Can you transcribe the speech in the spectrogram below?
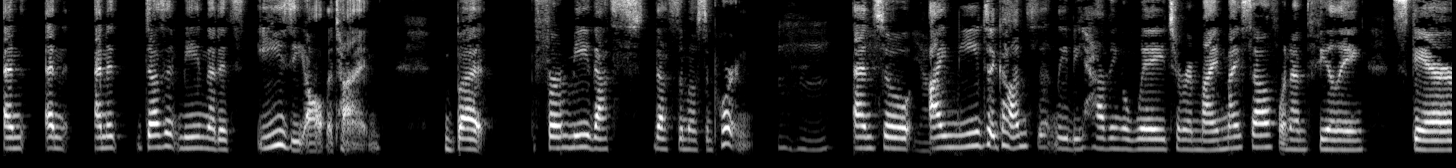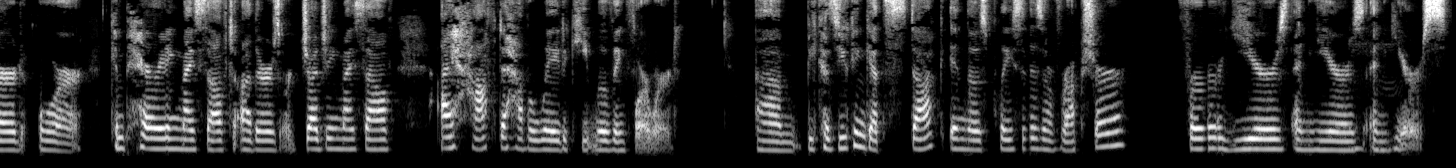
and, and, and it doesn't mean that it's easy all the time, but for me, that's, that's the most important. Mm-hmm. And so yeah. I need to constantly be having a way to remind myself when I'm feeling scared or comparing myself to others or judging myself. I have to have a way to keep moving forward. Um, because you can get stuck in those places of rupture for years and years mm-hmm. and years.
